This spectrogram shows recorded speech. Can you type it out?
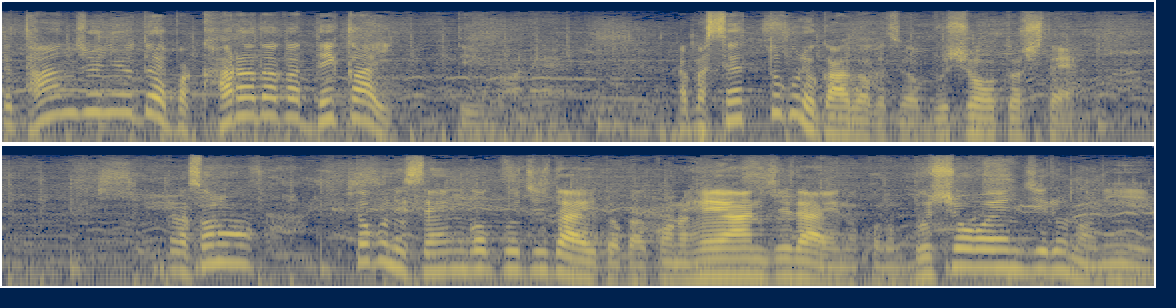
で単純に言うとやっぱ体がでかいっていうのはねやっぱ説得力あるわけですよ武将として。だからその特に戦国時代とかこの平安時代のこの武将を演じるのに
